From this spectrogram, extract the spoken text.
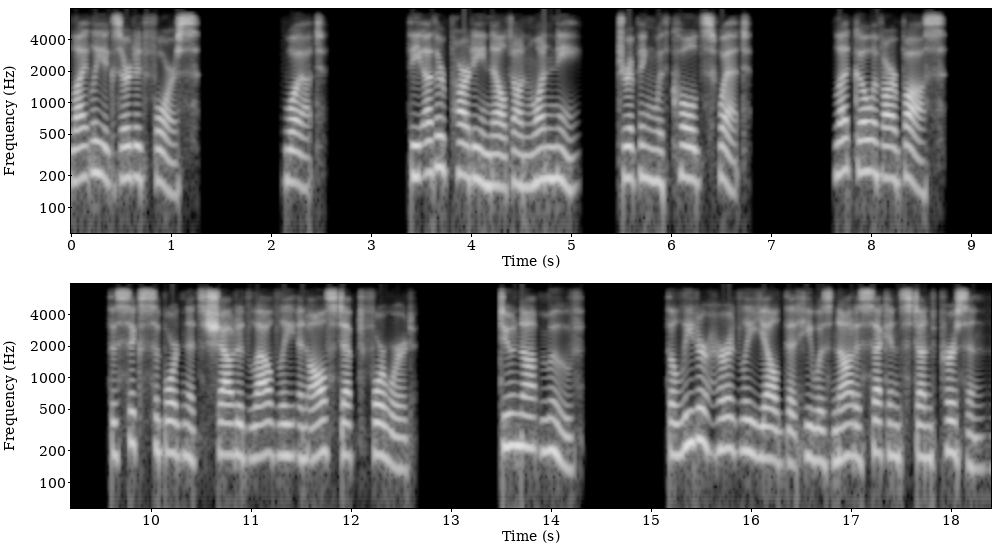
lightly exerted force. What? The other party knelt on one knee, dripping with cold sweat. Let go of our boss. The six subordinates shouted loudly and all stepped forward. Do not move. The leader hurriedly yelled that he was not a second stunned person.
